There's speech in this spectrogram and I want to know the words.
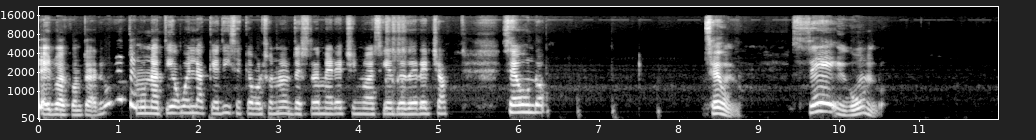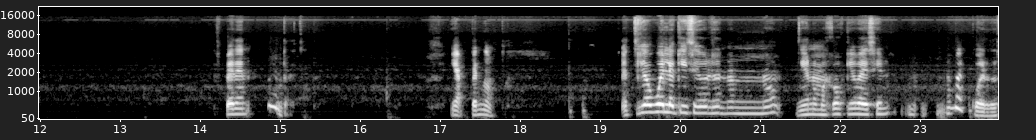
yo les voy a contar. Yo tengo una tía abuela que dice que Bolsonaro es de extrema derecha y no así es de derecha. Segundo, segundo, segundo, Esperen un rato. Ya, perdón. La tía abuela que dice, no, no, yo no me acuerdo qué iba a decir, no, me acuerdo,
